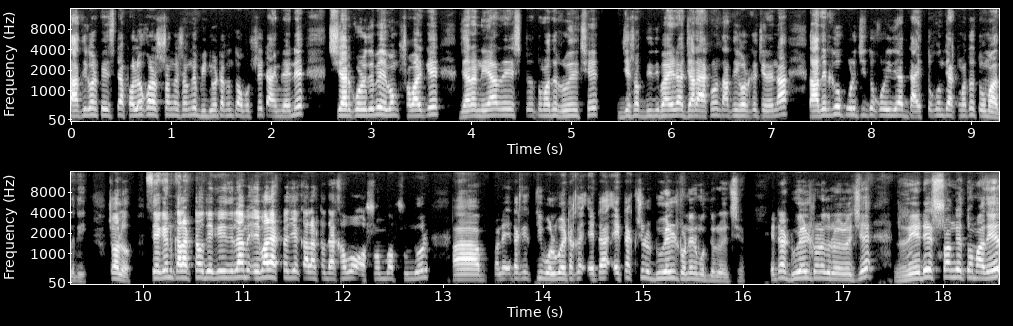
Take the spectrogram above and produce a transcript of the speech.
তাঁতিঘর পেজটা ফলো করার সঙ্গে সঙ্গে ভিডিওটা কিন্তু অবশ্যই টাইম লাইনে শেয়ার করে দেবে এবং সবাইকে, যারা নিয়ার রেস্ট তোমাদের রয়েছে, যেসব দিদি ভাইরা যারা এখনও তাঁতিঘরকে চেনে না, তাদেরকেও পরিচিত করে দেওয়ার দায়িত্ব কিন্তু একমাত্র তোমাদেরই। চলো সেকেন্ড কালারটাও দেখিয়ে দিলাম। এবার একটা যে কালারটা দেখাবো, অসম্ভব সুন্দর। মানে এটাকে কি বলব? এটাকে, এটা এটা অ্যাকচুয়ালি ডুয়েল টোনের মধ্যে রয়েছে। এটা ডুয়েল টোনে রয়েছে। রেডের সঙ্গে তোমাদের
